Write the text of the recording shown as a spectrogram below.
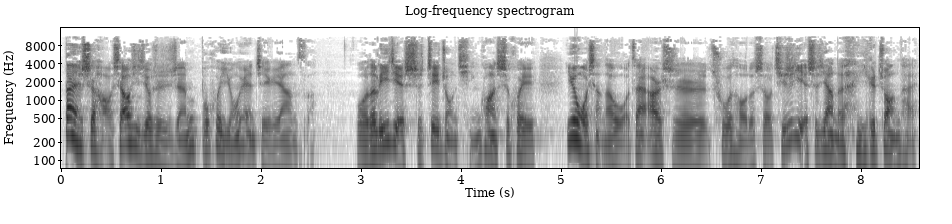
但是好消息就是，人不会永远这个样子。我的理解是，这种情况是会，因为我想到我在二十出头的时候，其实也是这样的一个状态，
